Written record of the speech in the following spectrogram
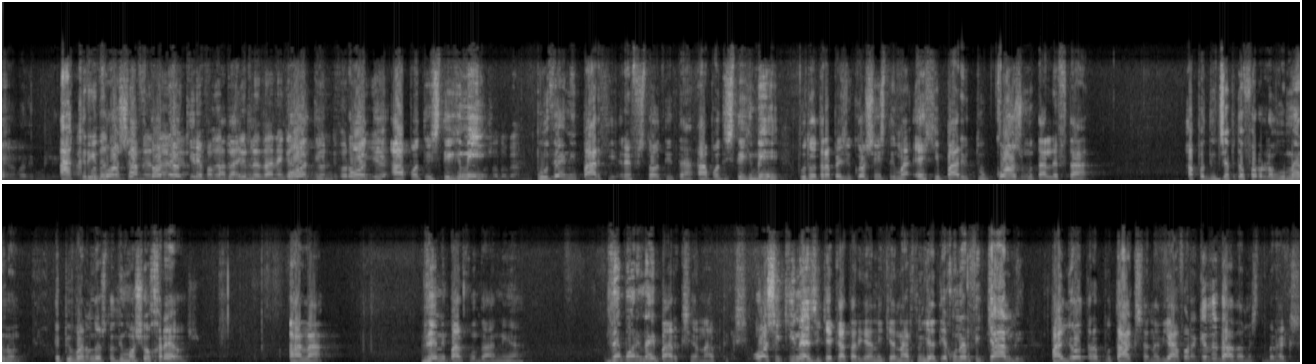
Και Παπαδημούλη. ακριβώ Αφού δεν τους δίνουν αυτό δάνεια, λέω, κύριε αφού δεν τους Παπαδάκη. δίνουν δάνεια και δεν Ότι, μειώνουν τη φορολογία, ότι από τη στιγμή πώς θα το κάνουν. που δεν υπάρχει ρευστότητα, από τη στιγμή που το τραπεζικό σύστημα έχει πάρει του κόσμου τα λεφτά από την τσέπη των φορολογουμένων, επιβαρύνοντας το δημόσιο χρέος. Αλλά δεν υπάρχουν δάνεια, δεν μπορεί να υπάρξει ανάπτυξη. Όσοι Κινέζοι και Καταριανοί και να έρθουν, γιατί έχουν έρθει κι άλλοι παλιότερα που τάξανε διάφορα και δεν τα είδαμε στην πράξη.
